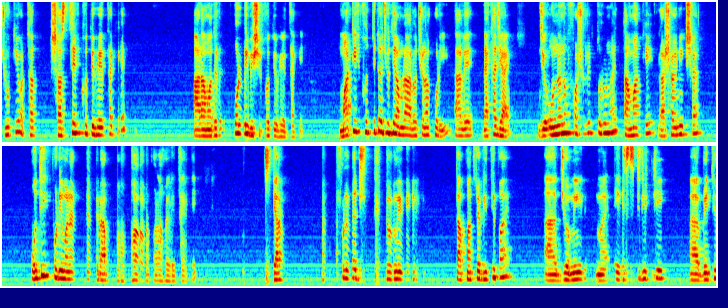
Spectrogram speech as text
ঝুঁকি অর্থাৎ স্বাস্থ্যের ক্ষতি হয়ে থাকে আর আমাদের পরিবেশের ক্ষতি হয়ে থাকে। মাটির ক্ষতিটা যদি আমরা আলোচনা করি, তাহলে দেখা যায় যে অন্যান্য ফসলের তুলনায় তামাকে রাসায়নিক সার অধিক পরিমাণে ব্যবহার করা হয়ে থাকে। যার ফলে জমির তাপমাত্রা বৃদ্ধি পায় জমির এসিডিটি বৃদ্ধি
